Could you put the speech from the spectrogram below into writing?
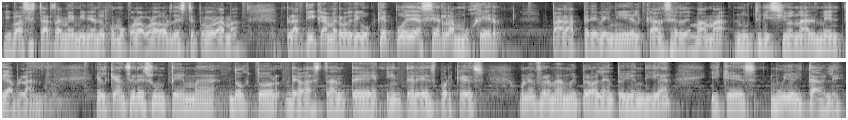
y vas a estar también viniendo como colaborador de este programa. Platícame, Rodrigo, ¿qué puede hacer la mujer para prevenir el cáncer de mama nutricionalmente hablando? El cáncer es un tema, doctor, de bastante interés porque es una enfermedad muy prevalente hoy en día y que es muy evitable.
